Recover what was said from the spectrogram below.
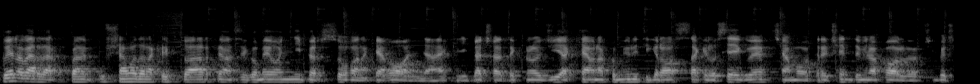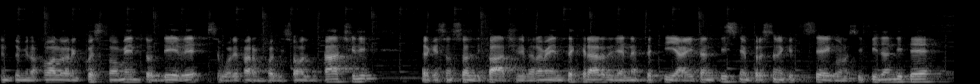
quello guarda, usciamo dalla criptoarte, ma secondo me ogni persona che ha voglia, eh, che gli piace la tecnologia, che ha una community grossa che lo segue, diciamo 300.000 follower, 500.000 follower, in questo momento deve, se vuole fare un po' di soldi facili, perché sono soldi facili veramente, creare degli NFT, hai tantissime persone che ti seguono, si fidano di te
